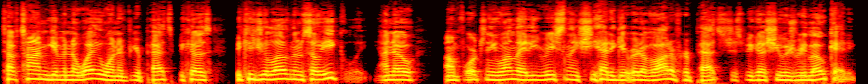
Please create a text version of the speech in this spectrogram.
tough time giving away one of your pets because because you love them so equally. I know, unfortunately, one lady recently she had to get rid of a lot of her pets just because she was relocating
